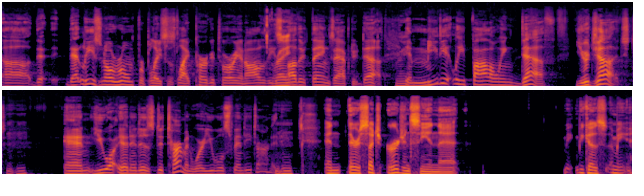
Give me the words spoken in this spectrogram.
uh, that that leaves no room for places like purgatory and all of these Right. other things after death. Immediately following death, you're judged, mm-hmm. and you are, and it is determined where you will spend eternity. Mm-hmm. and there is such urgency in that because i mean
